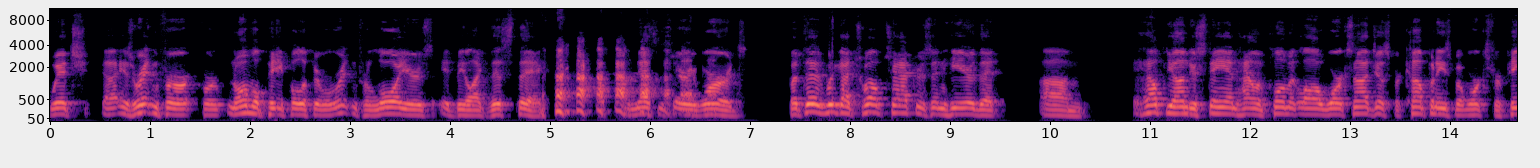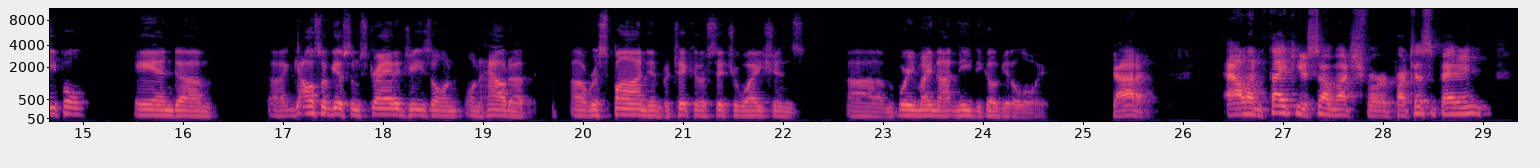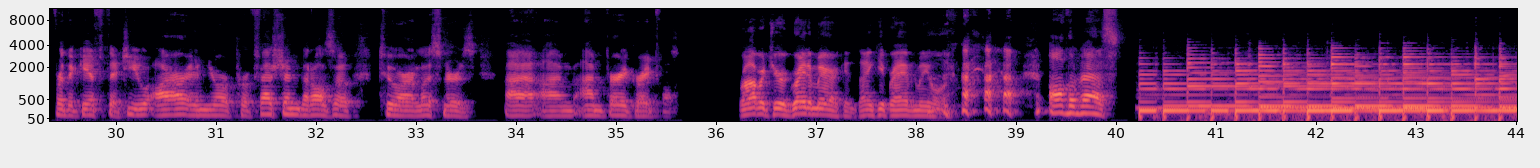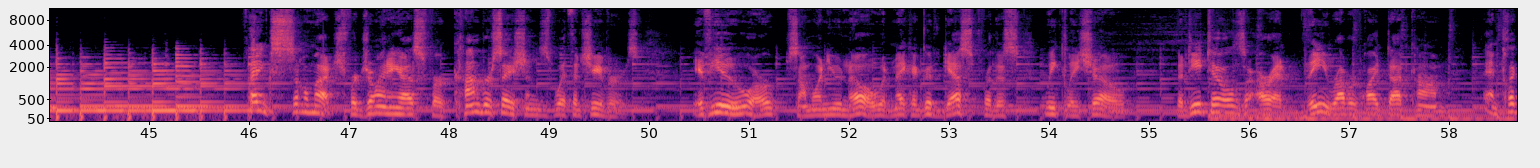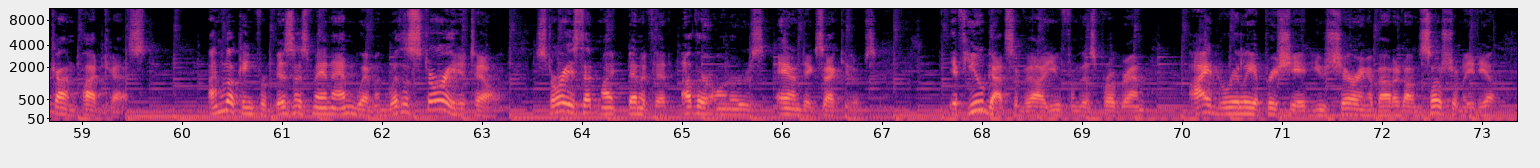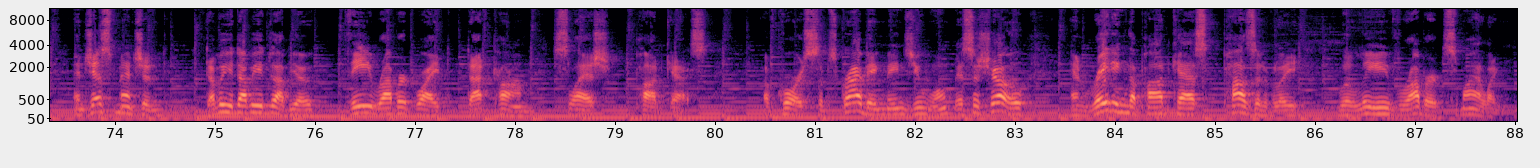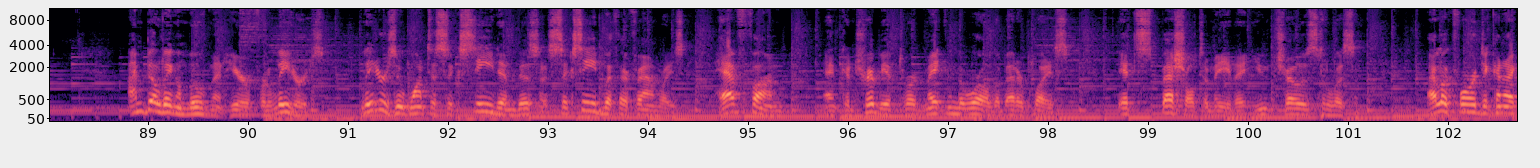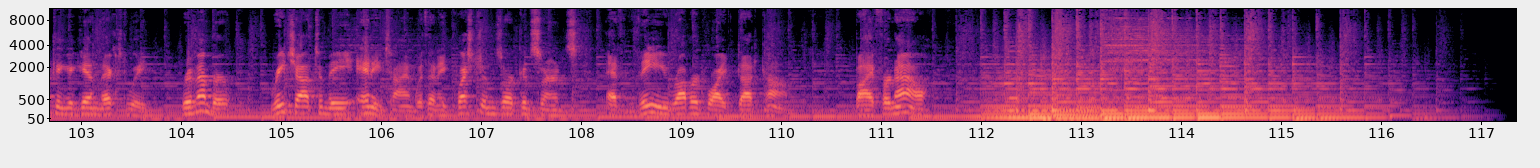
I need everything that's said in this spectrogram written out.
which uh, is written for, for normal people. If it were written for lawyers, it'd be like this thick, necessary words. But then we got 12 chapters in here that um, help you understand how employment law works, not just for companies, but works for people, and um, uh, also give some strategies on on how to uh, respond in particular situations um, where you may not need to go get a lawyer. Got it. Alan, thank you so much for participating, for the gift that you are in your profession, but also to our listeners. Uh, I'm I'm very grateful. Robert, you're a great American. Thank you for having me on. All the best. Thanks so much for joining us for Conversations with Achievers. If you or someone you know would make a good guest for this weekly show, the details are at therobertwhite.com and click on podcasts. I'm looking for businessmen and women with a story to tell, stories that might benefit other owners and executives. If you got some value from this program, I'd really appreciate you sharing about it on social media and just mentioned www.therobertwhite.com slash podcast. Of course, subscribing means you won't miss a show, and rating the podcast positively will leave Robert smiling. I'm building a movement here for leaders, leaders who want to succeed in business, succeed with their families, have fun, and contribute toward making the world a better place. It's special to me that you chose to listen. I look forward to connecting again next week. Remember, Reach out to me anytime with any questions or concerns at therobertwhite.com. Bye for now.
